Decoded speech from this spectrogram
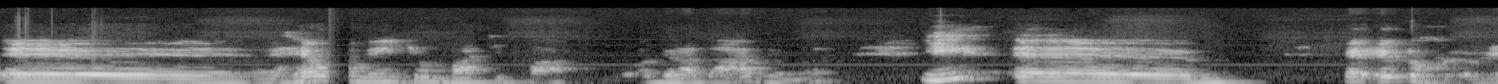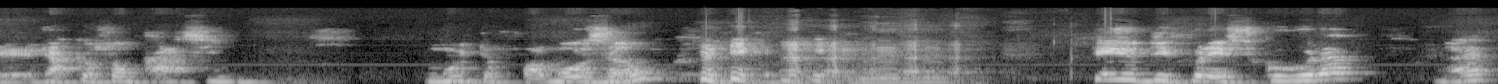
É, é realmente um bate-papo agradável. Né. E é, é, eu, já que eu sou um cara assim muito famosão, cheio de frescura, né?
